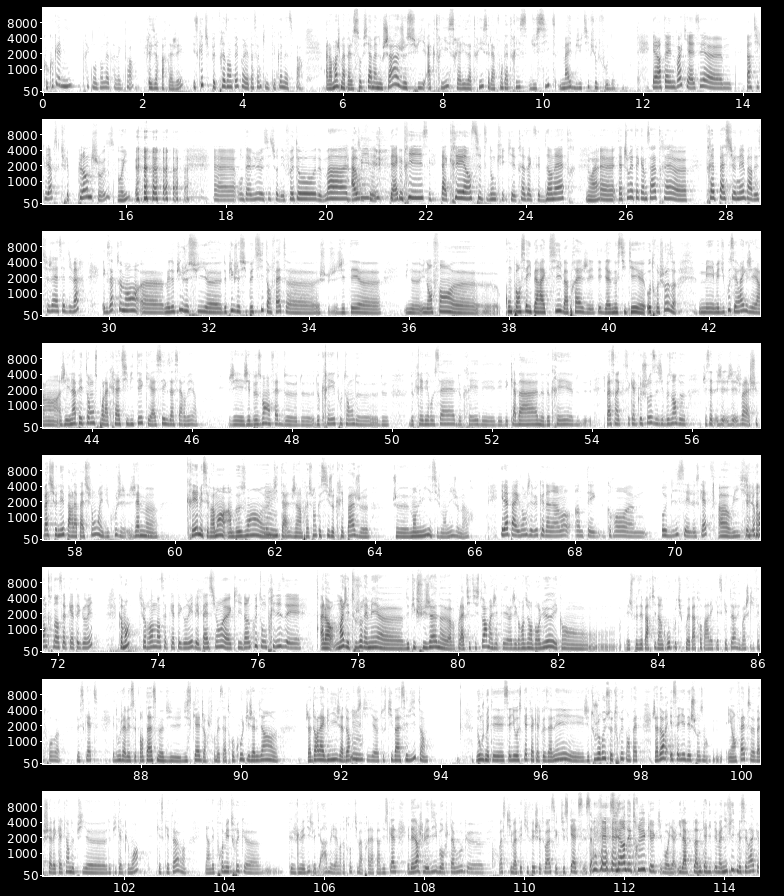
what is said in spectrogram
Coucou Camille. Très contente d'être avec toi. Plaisir partagé. Est-ce que tu peux te présenter pour les personnes qui ne te connaissent pas? Alors moi je m'appelle Sophia Manoucha, je suis actrice, réalisatrice et la fondatrice du site My Beautiful Food. Et alors tu as une voix qui est assez euh, particulière parce que tu fais plein de choses. Oui. Euh, on t'a vu aussi sur des photos de mode. Ah oui, Tu es actrice. tu as créé un site donc, qui est très axé bien-être. Ouais. Euh, tu as toujours été comme ça, très, très passionnée par des sujets assez divers Exactement. mais depuis que, je suis, depuis que je suis petite, en fait, j'étais une, une, enfant compensée hyperactive. Après, j'ai été diagnostiquée autre chose. Mais, mais du coup, c'est vrai que j'ai un, une appétence pour la créativité qui est assez exacerbée j'ai besoin en fait de, de, créer tout le temps, de, de, créer des recettes, de créer des, des, cabanes, de créer. je sais pas, c'est quelque chose. J'ai besoin de. voilà, je suis passionnée par la passion et du coup j'aime euh, créer, mais c'est vraiment un besoin euh, mm. vital. J'ai l'impression que si je crée pas, je, je m'ennuie et si je m'ennuie, je meurs. Et là, par exemple, j'ai vu que dernièrement, un de tes grands euh, hobbies, c'est le skate. Ah oui. Tu le rentres dans cette catégorie? Comment? Tu rentres dans cette catégorie des passions euh, qui d'un coup t'ont prise et... Alors moi j'ai toujours aimé, euh, depuis que je suis jeune, euh, pour la petite histoire, moi j'ai grandi en banlieue et quand et je faisais partie d'un groupe où tu pouvais pas trop parler avec les skateurs et moi je kiffais trop le skate et donc j'avais ce fantasme du, du, skate, genre je trouvais ça trop cool. Puis j'aime bien, j'adore la glie, j'adore tout, ce mm. qui, tout ce qui va assez vite. Donc je m'étais essayé au skate il y a quelques années et j'ai toujours eu ce truc en fait. J'adore essayer des choses. Et en fait, bah, je suis avec quelqu'un depuis, depuis quelques mois qui est skater. Et un des premiers trucs euh, que je lui ai dit, je lui ai dit Ah, mais j'aimerais trop que tu m'apprennes à faire du skate. Et d'ailleurs, je lui ai dit Bon, je t'avoue que moi, ce qui m'a fait kiffer chez toi, c'est que tu skates. C'est un des trucs qui, bon, il a, plein de qualités magnifiques, mais c'est vrai que,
